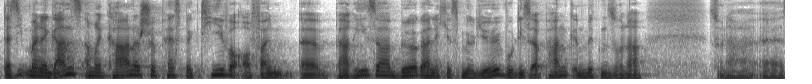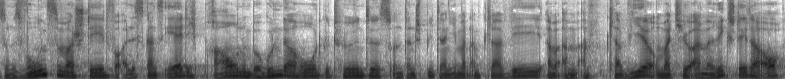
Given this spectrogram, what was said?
da sieht man eine ganz amerikanische Perspektive auf ein äh, Pariser bürgerliches Milieu, wo dieser Punk inmitten so einer so, einer, äh, so eines Wohnzimmer steht, wo alles ganz erdig braun und burgunderrot getönt ist. Und dann spielt dann jemand am Klavier, äh, am, am, Klavier und Mathieu Almeric steht da auch,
